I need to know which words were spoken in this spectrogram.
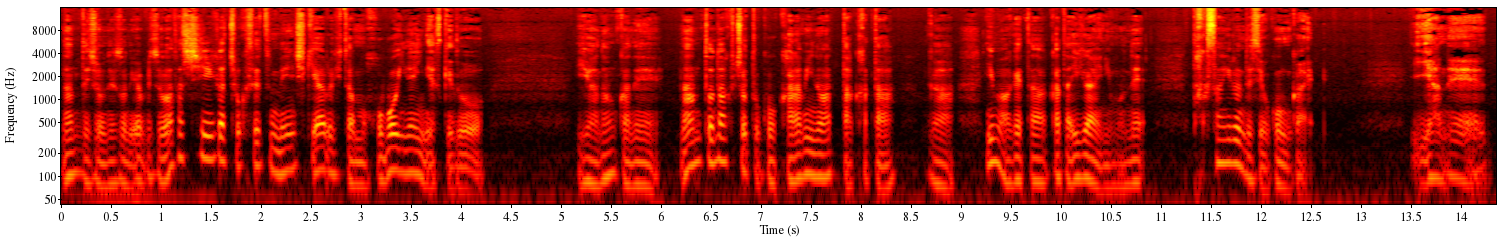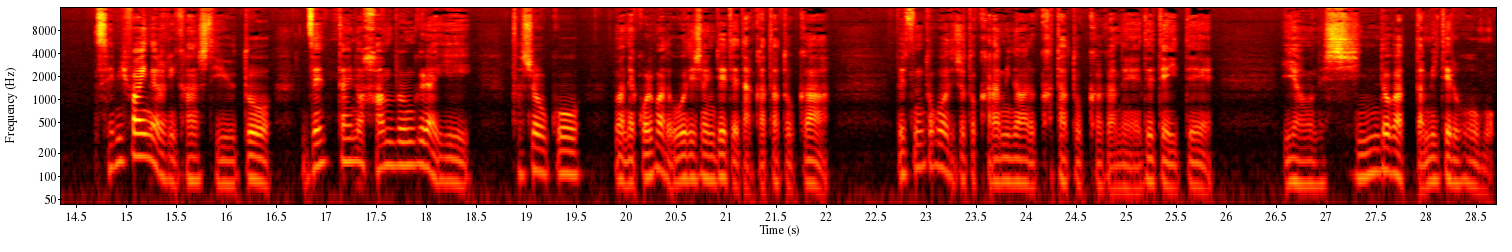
何でしょうね。そのいや別に私が直接面識ある人はもうほぼいないんですけどいやなんかねなんとなくちょっとこう絡みのあった方が今挙げた方以外にもねたくさんいるんですよ今回。いやねセミファイナルに関して言うと全体の半分ぐらい多少こうまあねこれまでオーディションに出てた方とか別のところでちょっと絡みのある方とかがね出ていていやもうねしんどかった見てる方も。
